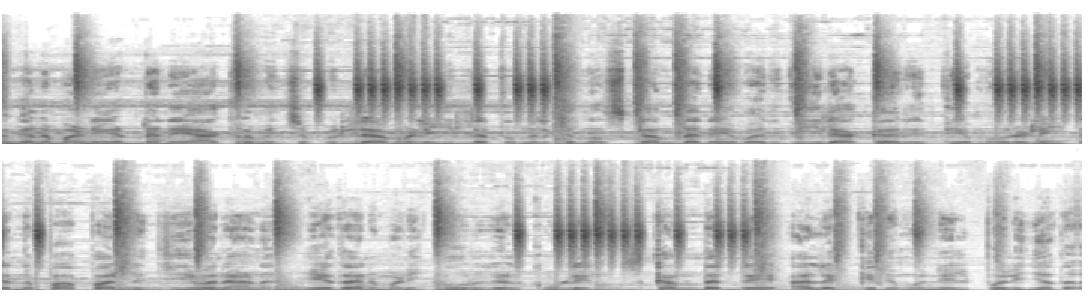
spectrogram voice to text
അങ്ങനെ മണികണ്ഠനെ ആക്രമിച്ച് പുല്ലാമ്പളി ഇല്ലത്ത് നിൽക്കുന്ന സ്കന്ദനെ വരുതിയിലാക്കാനെത്തിയ മുരളി എന്ന പാപ്പാന്റെ ജീവനാണ് ഏതാനും മണിക്കൂറുകൾക്കുള്ളിൽ സ്കന്ദന്റെ അലക്കിന് മുന്നിൽ പൊലിഞ്ഞത്.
